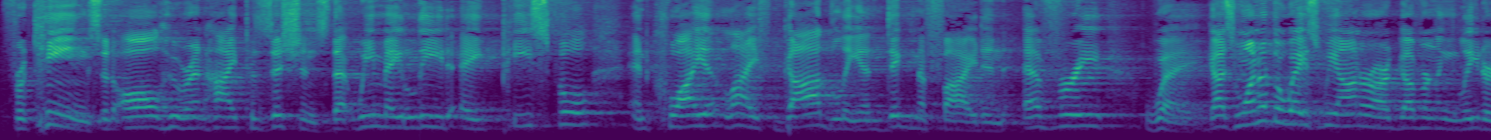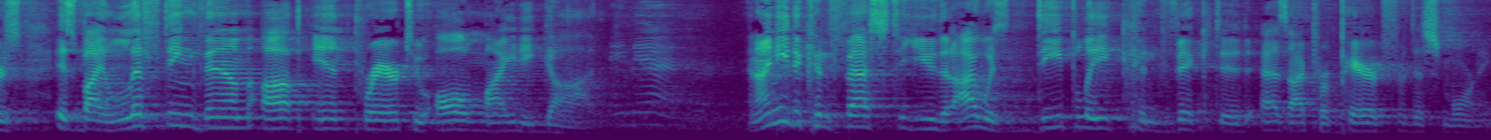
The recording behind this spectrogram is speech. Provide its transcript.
for kings and all who are in high positions, that we may lead a peaceful and quiet life, godly and dignified in every way. Guys, one of the ways we honor our governing leaders is by lifting them up in prayer to Almighty God. And I need to confess to you that I was deeply convicted as I prepared for this morning.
